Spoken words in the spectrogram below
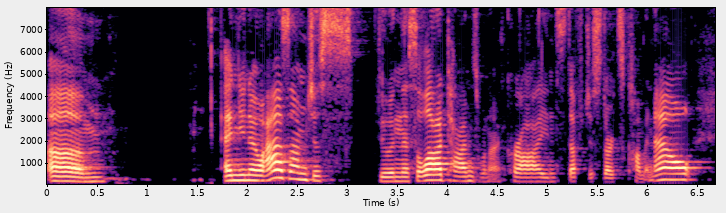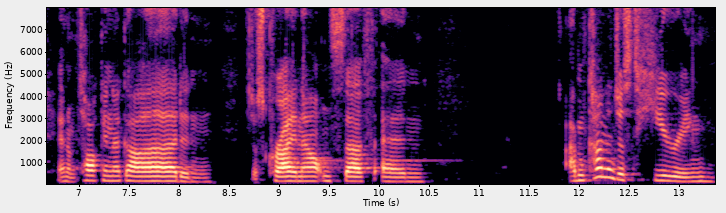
Um, and you know, as I'm just doing this, a lot of times when I cry and stuff just starts coming out, and I'm talking to God and just crying out and stuff, and I'm kind of just hearing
